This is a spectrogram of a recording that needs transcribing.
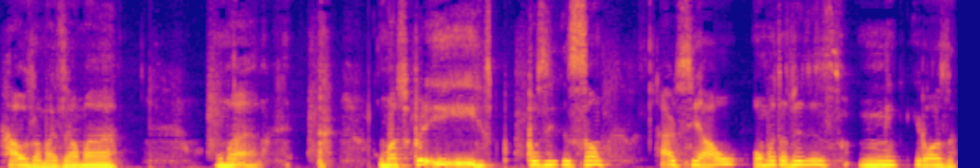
causa, mas é uma uma uma super exposição parcial ou muitas vezes mentirosa,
